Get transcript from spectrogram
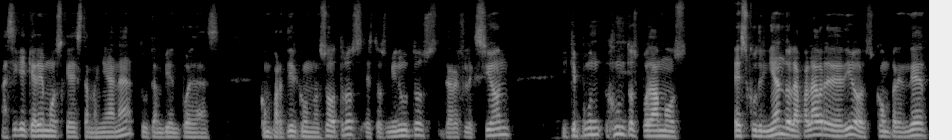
Así que queremos que esta mañana tú también puedas compartir con nosotros estos minutos de reflexión y que juntos podamos, escudriñando la palabra de Dios, comprender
